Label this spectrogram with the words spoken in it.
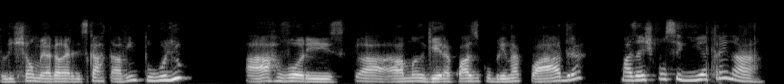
Lixão meio a galera descartava entulho, árvores, a, a mangueira quase cobrindo a quadra, mas a gente conseguia treinar.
